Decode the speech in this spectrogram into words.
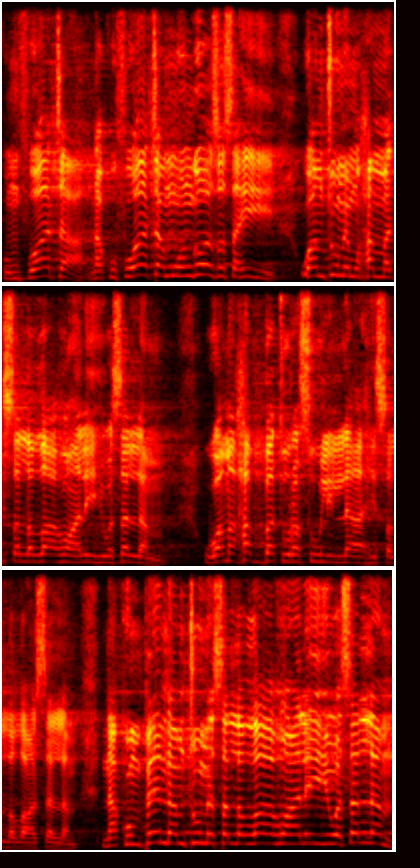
kumfuata na kufuata mwongozo sahihi wa mtume Muhammad sallallahu alayhi wasallam wa mahabbatu rasulillah sallallahu alayhi wasallam na kumpenda mtume sallallahu alayhi wasallam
